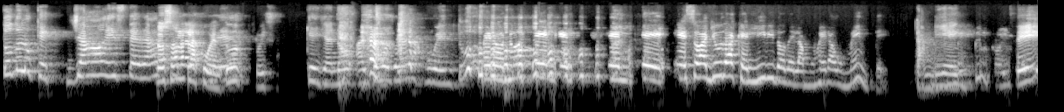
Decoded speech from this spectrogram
Todo lo que ya a esta edad... no solo la juventud, Luis. Que ya no, hay que volver a la juventud. Pero no que el- el- que eso ayuda a que el líbido de la mujer aumente. ¿Me También. explico? Sí,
